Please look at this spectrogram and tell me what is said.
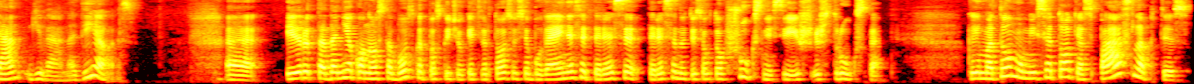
ten gyvena Dievas. Ir tada nieko nuostabaus, kad paskaičiau ketvirtosiuose buveinėse Teresė, Teresė nu tiesiog toks šūksnis iš, ištrūksta. Kai matau mumise tokias paslaptis,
